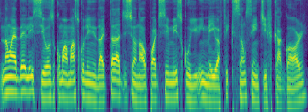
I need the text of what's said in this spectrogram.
Não é delicioso como a masculinidade tradicional pode se miscuir em meio à ficção científica gore?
